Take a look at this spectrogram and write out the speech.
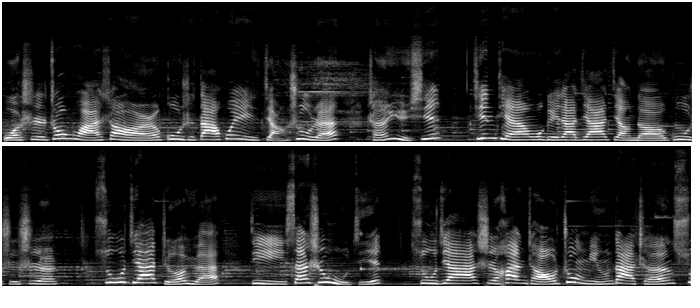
我是中华少儿故事大会讲述人陈雨欣。今天我给大家讲的故事是《苏家哲园》第三十五集。苏家是汉朝著名大臣苏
